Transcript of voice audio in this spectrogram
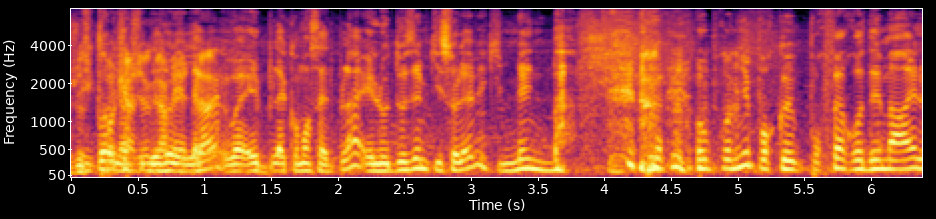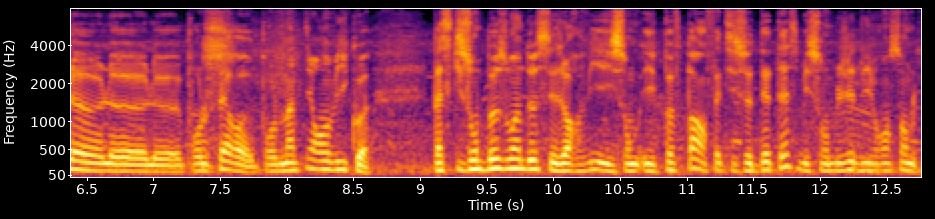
je spoil, hein, je désolé, est la- plat. ouais, et plat- commence à être plat et le deuxième qui se lève et qui met une baffe au premier pour que pour faire redémarrer le, le- le- pour le faire pour le maintenir en vie quoi parce qu'ils ont besoin d'eux, c'est leur vie. Ils sont, ils peuvent pas en fait, ils se détestent, mais ils sont obligés de vivre ensemble.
